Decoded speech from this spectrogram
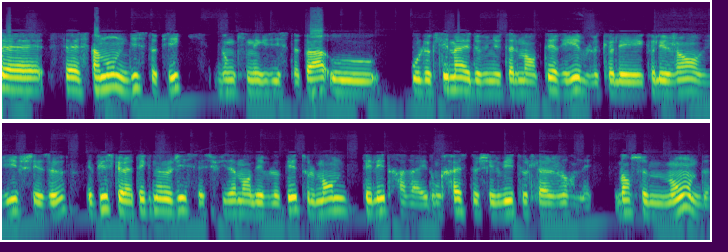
c'est un monde dystopique, donc qui n'existe pas, où, où le climat est devenu tellement terrible que les, que les gens vivent chez eux. Et puisque la technologie s'est suffisamment développée, tout le monde télétravaille, donc reste chez lui toute la journée. Dans ce monde,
